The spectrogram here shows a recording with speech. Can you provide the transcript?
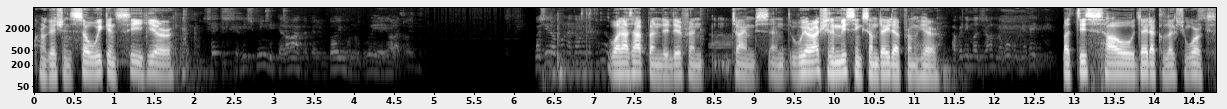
congregations so we can see here what has happened in different times, and we are actually missing some data from here. But this is how data collection works.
